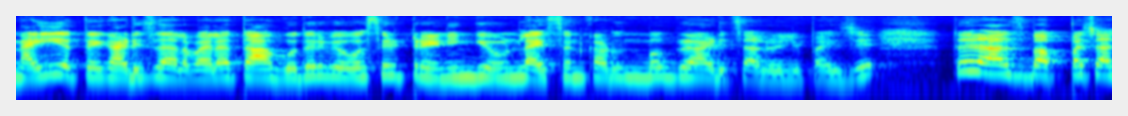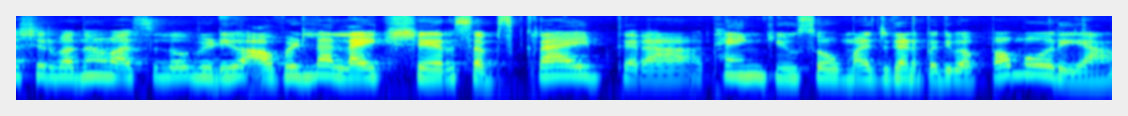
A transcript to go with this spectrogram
नाही येते गाडी चालवायला तर अगोदर व्यवस्थित ट्रेनिंग घेऊन लायसन काढून मग गाडी चालवली पाहिजे. तर आज बाप्पाच्या आशीर्वादानं वाचलो व्हिडिओ आवडला लाईक शेअर सबस्क्राईब करा. Thank you so much Ganpati Bappa Morya.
